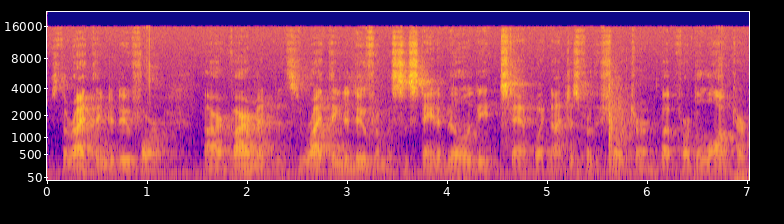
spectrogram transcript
It's the right thing to do for our environment. It's the right thing to do from a sustainability standpoint, not just for the short term, but for the long term.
